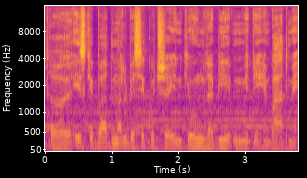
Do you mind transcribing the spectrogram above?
तो इसके बाद मलबे से कुछ इनकी उंगला भी मिली हैं बाद में।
